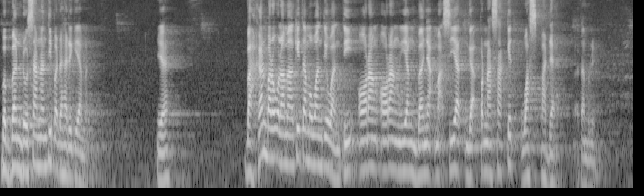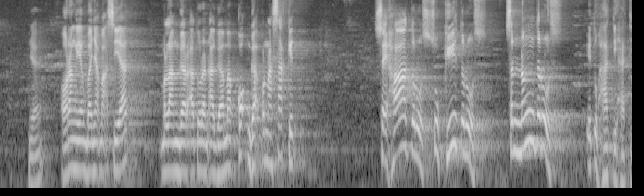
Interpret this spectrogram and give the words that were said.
beban dosa nanti pada hari kiamat. Ya. Bahkan para ulama kita mewanti-wanti orang-orang yang banyak maksiat nggak pernah sakit waspada. Kata beliau. Ya. Orang yang banyak maksiat melanggar aturan agama kok nggak pernah sakit? Sehat terus sugih terus seneng terus. Itu hati-hati.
